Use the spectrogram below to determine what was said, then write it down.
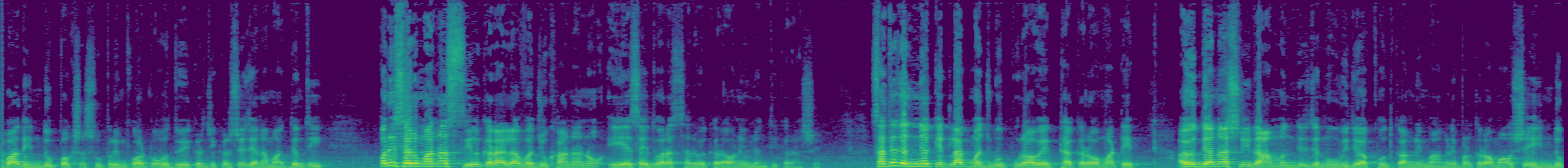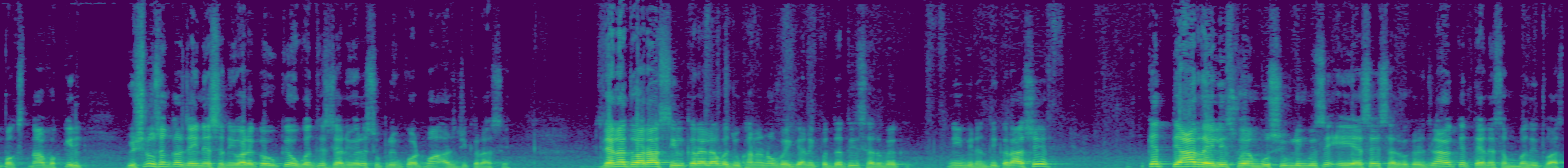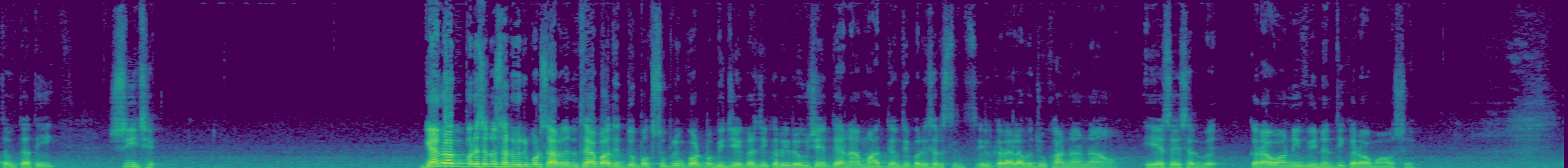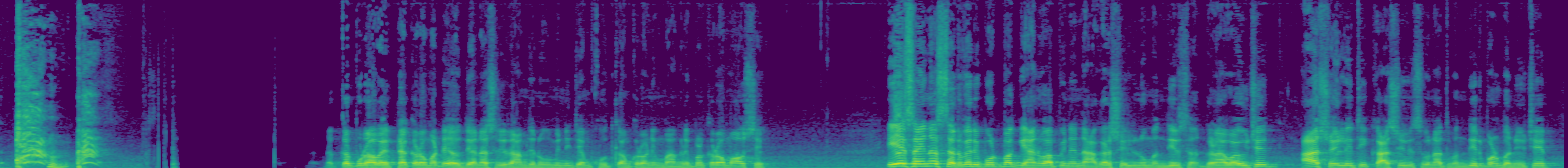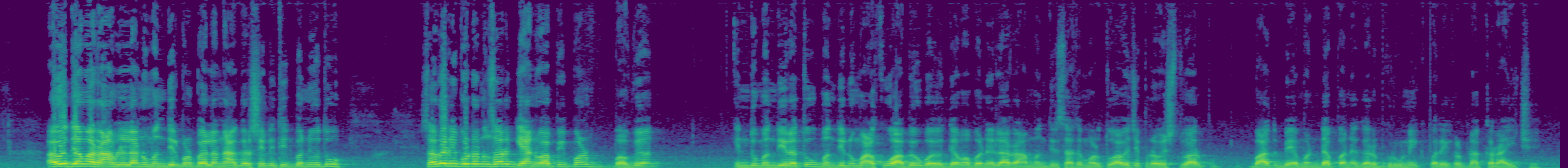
બાદ હિન્દુ પક્ષ સુપ્રીમ કોર્ટમાં વધુ એક અરજી કરશે, જેના માધ્યમથી પરિસરમાંના સીલ કરાયેલા વજુખાનાનો એએસઆઈ દ્વારા સર્વે કરાવવાની વિનંતી કરાશે. સાથે જ અન્ય કેટલાક મજબૂત પુરાવા એકઠા કરવા માટે અયોધ્યાના શ્રી રામ મંદિર જન્મભૂમિ જેવા ખોદકામની માંગણી પણ કરવામાં આવશે. હિન્દુ પક્ષના વકીલ વિષ્ણુશંકર જૈને શનિવારે કહ્યું કે ઓગણત્રીસ જાન્યુઆરી સુપ્રીમ કોર્ટમાં અરજી કરાશે. જેના દ્વારા સીલ કરાયેલા વજુખાનાનો વૈજ્ઞાનિક પદ્ધતિ સર્વેની વિનંતી કરાશે. કે ત્યાં રહેલી સ્વયંભૂ શિવલિંગ વિશે એએસઆઈ સર્વે કરી જણાવે કે તેને સંબંધિત વાસ્તવિકતાથી સી છે. જ્ઞાનવાપી પરિસરનો સર્વે રિપોર્ટ સાર્વજનિક થયા બાદ હિન્દુ પક્ષ સુપ્રીમ કોર્ટમાં બીજી એક અરજી કરી રહ્યું છે. તેના માધ્યમથી પરિસર સ્થિત સીલ કરાયેલા વજુખાનાના એએસઆઈ સર્વે કરાવવાની વિનંતી કરવામાં આવશે. નક્કર પુરાવા એકઠા કરવા માટે અયોધ્યાના શ્રી રામ જન્મભૂમિની જેમ ખોદકામ કરવાની માંગણી પણ કરવામાં આવશે. એએસઆઈના સર્વે રિપોર્ટમાં જ્ઞાનવાપીને નાગર શૈલીનું મંદિર ગણાવાયું છે. આ શૈલીથી કાશી વિશ્વનાથ મંદિર પણ બન્યું છે. અયોધ્યામાં રામલીલાનું મંદિર પણ પહેલાં નાગર શૈલીથી જ બન્યું હતું. સર્વે રિપોર્ટ અનુસાર જ્ઞાનવાપી પણ ભવ્ય હિન્દુ મંદિર હતું. મંદિરનું માળખું આબેહૂબ અયોધ્યામાં બનેલા રામ મંદિર સાથે મળતું આવે છે. પ્રવેશદ્વાર બાદ બે મંડપ અને ગર્ભગૃહની પરિકલ્પના કરાઈ છે.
